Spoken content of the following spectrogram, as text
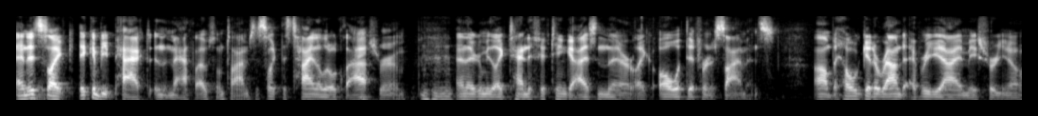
And it's like it can be packed in the math lab sometimes. It's like this tiny little classroom, Mhm. and there can be like ten to fifteen guys in there, like all with different assignments. Um, but he'll get around to every guy and make sure you know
